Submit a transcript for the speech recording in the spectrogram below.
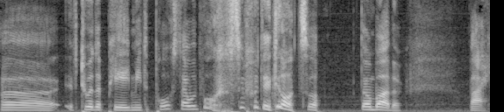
uh, if Twitter paid me to post, I would post, but they don't, so don't bother. Bye.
